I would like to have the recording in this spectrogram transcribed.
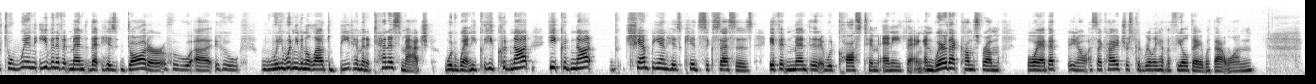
to win even if it meant that his daughter who uh who he wouldn't even allow to beat him in a tennis match would win. He he could not he could not champion his kids successes if it meant that it would cost him anything. And where that comes from boy i bet you know a psychiatrist could really have a field day with that one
